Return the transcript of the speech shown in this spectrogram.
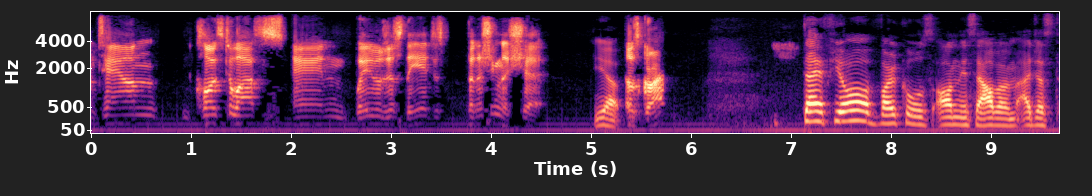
in town close to us, and we were just there, just finishing the shit. Yeah. It was great. Dave, your vocals on this album are just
